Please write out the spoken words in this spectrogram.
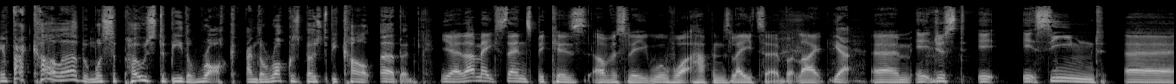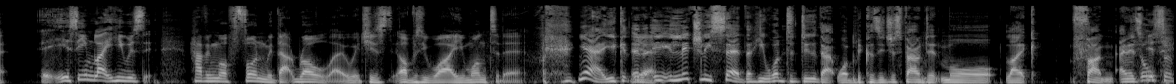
In fact, Karl Urban was supposed to be The Rock, and The Rock was supposed to be Karl Urban. Yeah, that makes sense because obviously with what happens later, but like, Yeah. um, it just it it seemed uh, it seemed like he was having more fun with that role though, which is obviously why he wanted it. Yeah, you could. Yeah. He literally said that he wanted to do that one because he just found it more like fun, and it's also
